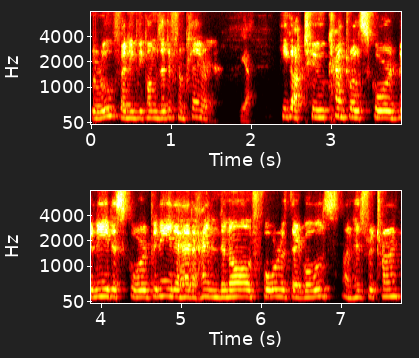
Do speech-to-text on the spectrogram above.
the roof and he becomes a different player. Yeah. He got two. Cantwell scored. Buendía scored. Buendía had a hand in all four of their goals on his return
